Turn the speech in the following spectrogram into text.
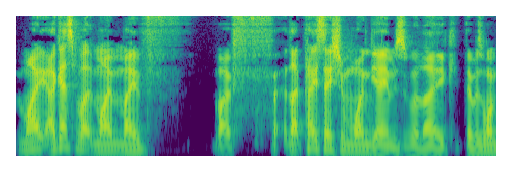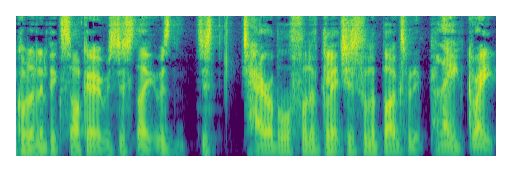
my, I guess my my my, my f- like PlayStation One games were like there was one called Olympic Soccer. It was just like it was just terrible, full of glitches, full of bugs, but it played great.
